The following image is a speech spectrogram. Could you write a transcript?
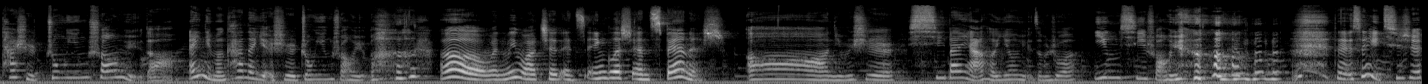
它是中英双语的。哎，你们看的也是中英双语吗？Oh, when we watch it, it's English and Spanish. 哦，你们是西班牙和英语怎么说？英西双语。对，所以其实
